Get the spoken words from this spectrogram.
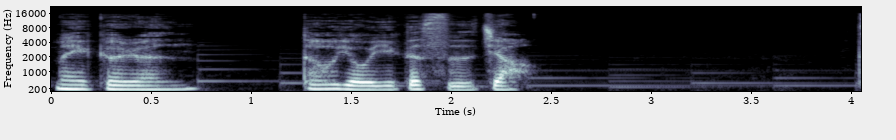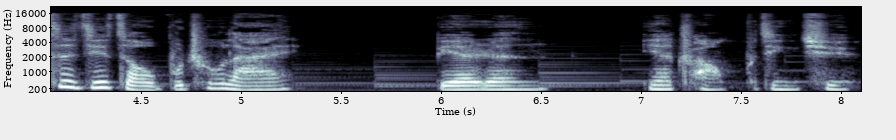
每个人都有一个死角，自己走不出来，别人也闯不进去。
